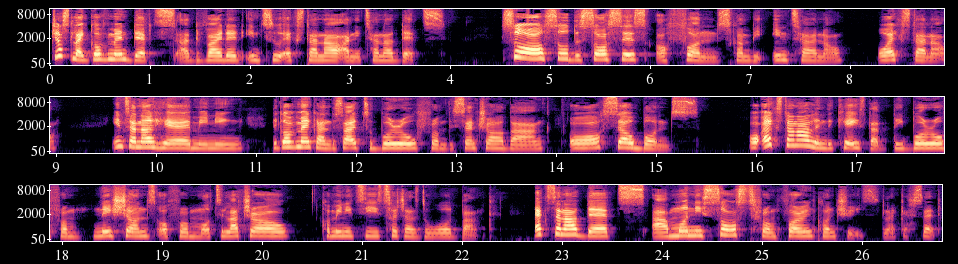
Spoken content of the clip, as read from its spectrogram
Just like government debts are divided into external and internal debts, so also the sources of funds can be internal or external. Internal here meaning the government can decide to borrow from the central bank or sell bonds. Or external in the case that they borrow from nations or from multilateral communities such as the World Bank. External debts are money sourced from foreign countries, like I said,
